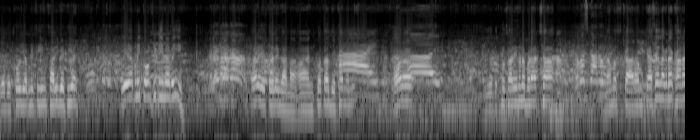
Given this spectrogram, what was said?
ये देखो ये अपनी टीम सारी बैठी है। ये अपनी कौन सी टीम है भाई? अरे तेलंगाना। हाँ इनको तो देखा मैंने। और ये देखो सारे इन्होंने बड़ा अच्छा नमस्कार। नमस्कारम कैसे लग रहा है खाना?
